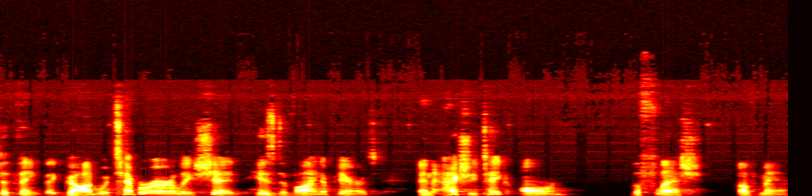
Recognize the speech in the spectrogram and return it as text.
to think that God would temporarily shed his divine appearance and actually take on the flesh of man.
